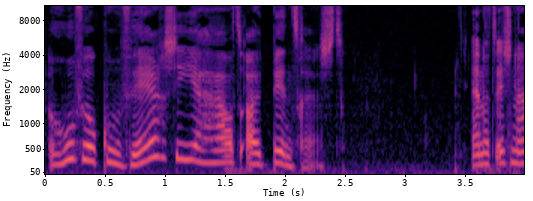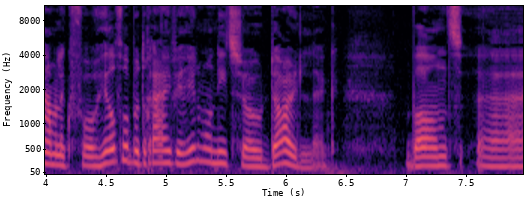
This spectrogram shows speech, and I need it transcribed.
hoeveel conversie je haalt uit Pinterest. En dat is namelijk voor heel veel bedrijven helemaal niet zo duidelijk. Want uh,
